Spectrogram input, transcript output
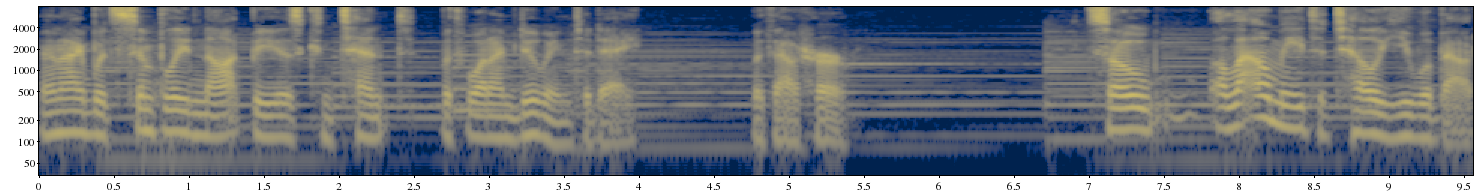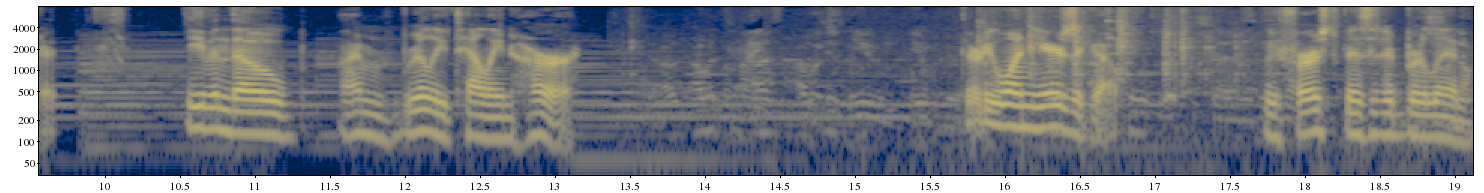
and I would simply not be as content with what I'm doing today without her. So, allow me to tell you about it even though I'm really telling her. 31 years ago, we first visited Berlin.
